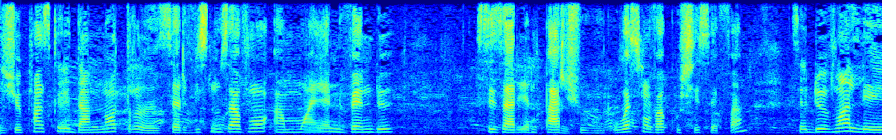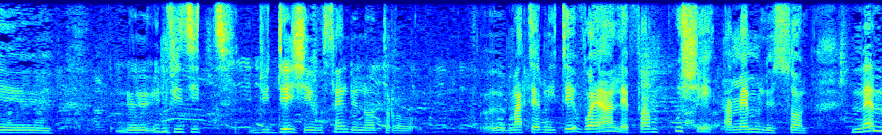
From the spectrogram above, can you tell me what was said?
je pense que dans notre service, nous avons en moyenne 22 césariennes par jour. Où est-ce qu'on va coucher ces femmes? C'est devant une visite du DG au sein de notre euh, maternité, voyant les femmes coucher à même le sol, même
